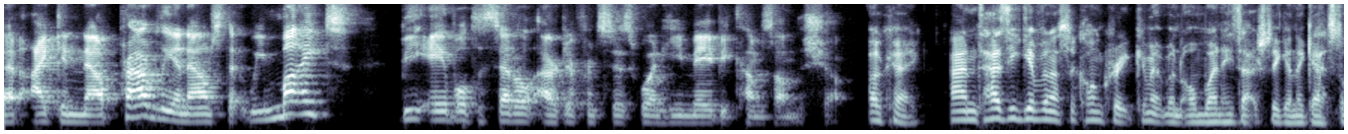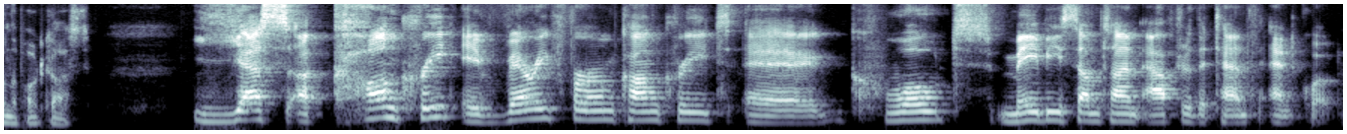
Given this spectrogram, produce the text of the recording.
that I can now proudly announce that we might be able to settle our differences when he maybe comes on the show. Okay. And has he given us a concrete commitment on when he's actually going to guest on the podcast? Yes, a concrete, a very firm concrete uh, quote, maybe sometime after the 10th, end quote.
